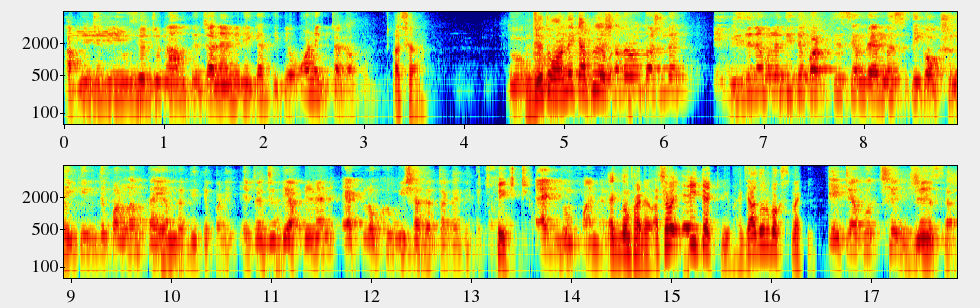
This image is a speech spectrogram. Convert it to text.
আপনি যদি ইউজের জন্য আনতে চান আমেরিকা থেকে অনেক টাকা পড়বে। আচ্ছা। তো যেহেতু অনেক আপনি- সাধারণত আসলে রিজনেবলে দিতে পারতেছি আমরা এমবাসি থেকে অপশনে কিনতে পারলাম তাই আমরা দিতে পারি। এটা যদি আপনি নেন এক লক্ষ বিশ হাজার টাকা দিতে পারেন ফিক্সড একদম ফাইনাল একদম ফাইনাল আচ্ছা ভাই এইটা কি ভাই জাদুর বক্স নাকি? এইটা হচ্ছে ড্রেসার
